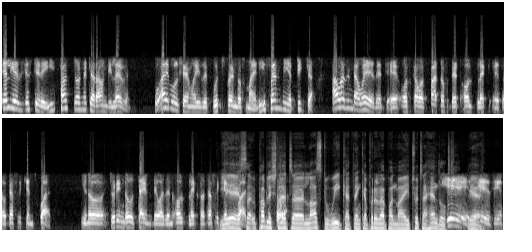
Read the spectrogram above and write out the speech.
early as yesterday, he passed on at around 11. Ivo Shengwa is a good friend of mine. He sent me a picture. I wasn't aware that uh, Oscar was part of that all black uh, South African squad. You know, during those times, there was an all black South African yes, squad. Yes, I published so, that uh, last week, I think. I put it up on my Twitter handle. Yes, yeah. yes, yes.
